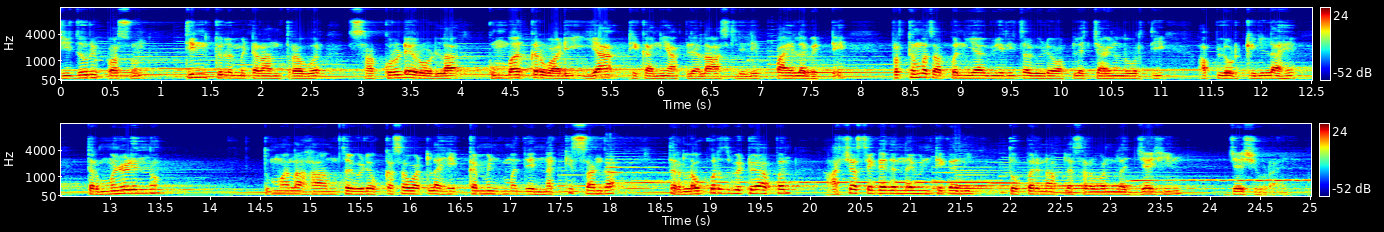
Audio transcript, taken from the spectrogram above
जिजुरीपासून तीन किलोमीटर अंतरावर साकुर्डे रोडला कुंभारकरवाडी या ठिकाणी आपल्याला असलेले पाहायला भेटते. प्रथमच आपण या विहिरीचा व्हिडिओ आपल्या चॅनलवरती अपलोड केलेला आहे. तर मंडळींनो तुम्हाला हा आमचा व्हिडिओ कसा वाटला हे कमेंटमध्ये नक्कीच सांगा. तर लवकरच भेटूया आपण. अशाच एखाद्या नवीन ठिकाणी तोपर्यंत आपल्या सर्वांना जय हिंद जय शिवराय.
